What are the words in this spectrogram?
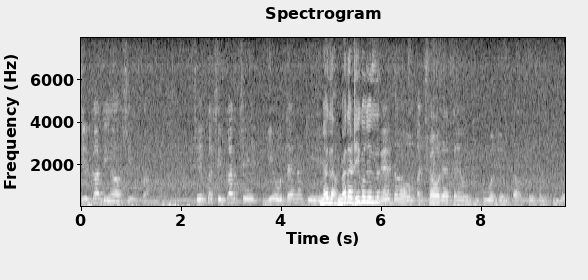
سرکہ دیں آپ سیب کا سیب کا سرکہ سے یہ ہوتا ہے نا کہ میدا میدا ٹھیک ہو جاتا ہے میدا اچھا ہو رہتا ہے ان کی قوت جو متاثر بڑھتی ہے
